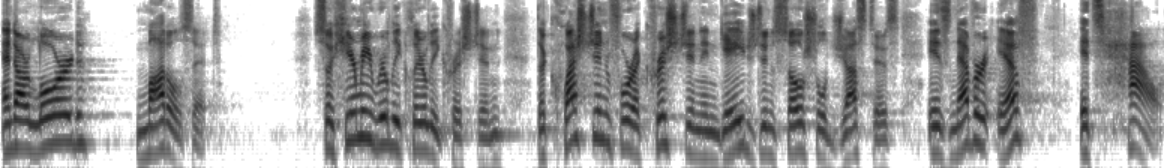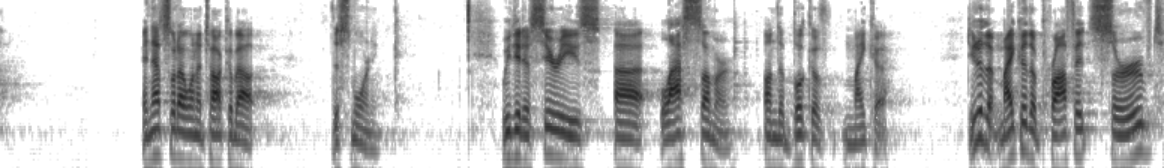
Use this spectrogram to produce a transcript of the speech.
and our Lord models it. So, hear me really clearly, Christian. The question for a Christian engaged in social justice is never if, it's how. And that's what I want to talk about this morning. We did a series uh, last summer on the book of Micah. Do you know that Micah the prophet served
